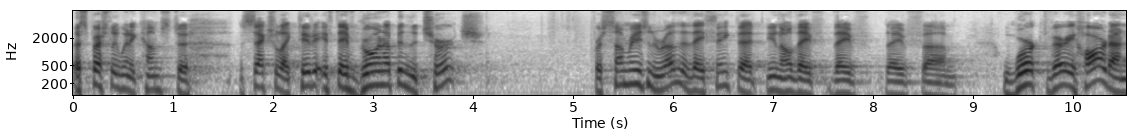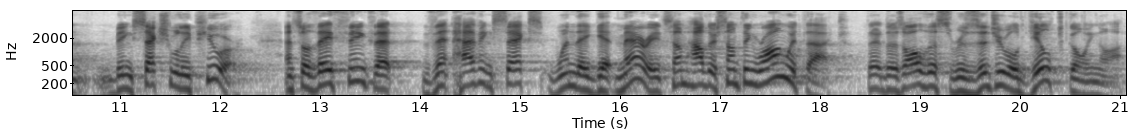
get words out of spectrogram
especially when it comes to sexual activity, if they've grown up in the church, for some reason or other they think that you know, they've, they've, they've um, worked very hard on being sexually pure. And so they think that, that having sex when they get married, somehow there's something wrong with that. There's all this residual guilt going on.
